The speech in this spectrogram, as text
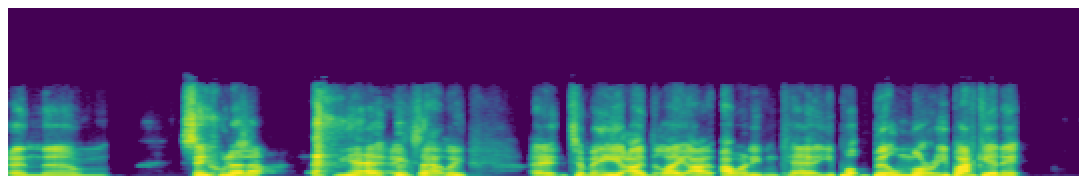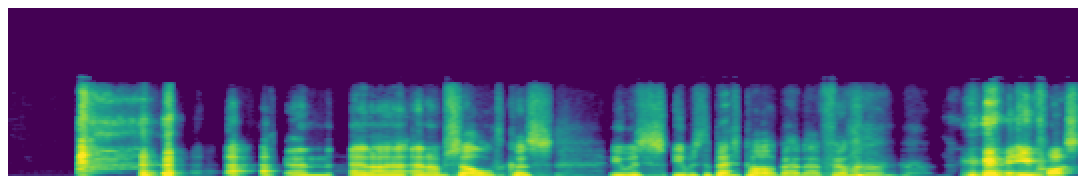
and um, Say hula la. yeah, exactly. uh, to me, I like. I, I won't even care. You put Bill Murray back in it, and and I and I'm sold because he was he was the best part about that film. he was.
